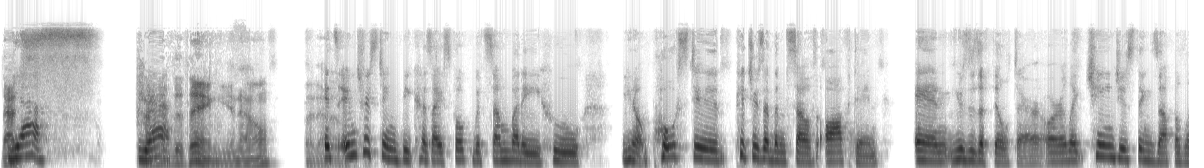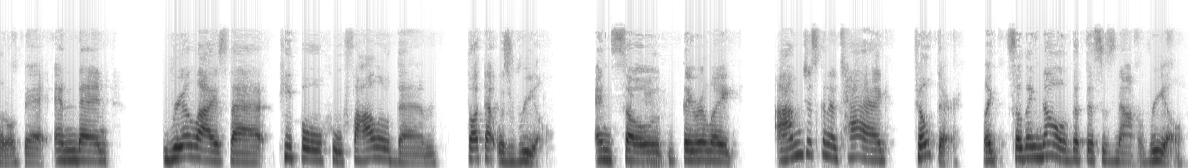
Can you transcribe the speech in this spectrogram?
That's yeah. kind yeah. of the thing, you know? But, uh, it's interesting because I spoke with somebody who, you know, posted pictures of themselves often and uses a filter or like changes things up a little bit and then realized that people who followed them thought that was real. And so mm-hmm. they were like, I'm just going to tag filter. Like, so they know that this is not real.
